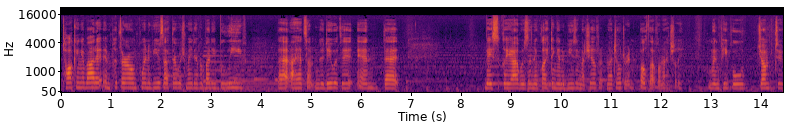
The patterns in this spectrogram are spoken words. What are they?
talking about it and put their own point of views out there, which made everybody believe that I had something to do with it and that basically I was neglecting and abusing my children, my children, both of them actually. When people jump to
